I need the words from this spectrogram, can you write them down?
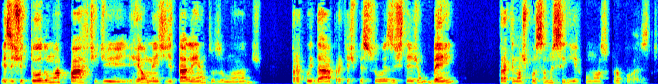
existe toda uma parte de realmente de talentos humanos para cuidar para que as pessoas estejam bem, para que nós possamos seguir com o nosso propósito.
